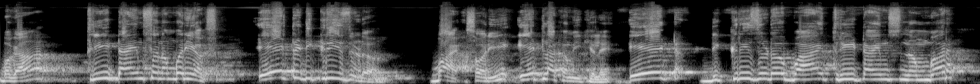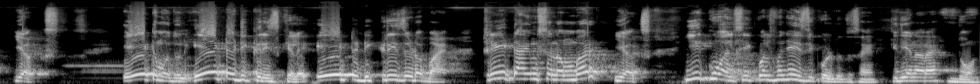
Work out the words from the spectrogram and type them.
बघा three times number X eight decreased by sorry eight ला कमी केलंय eight decreased by three times number X eight मधून एट डिक्रीज केलंय eight decreased by three times number X equals equals म्हणजे is equal to the sign किती येणार आहे? दोन.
